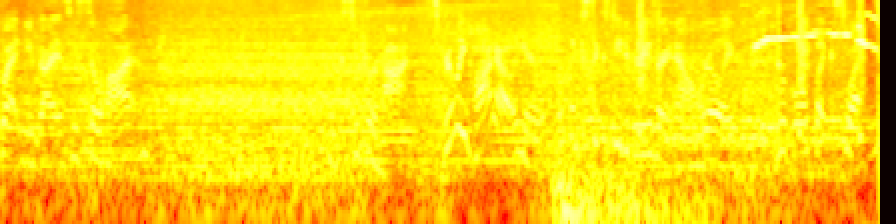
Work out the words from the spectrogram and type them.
Sweating, you guys. He's so hot. Like super hot. It's really hot out here. It's like 60 degrees right now, really. We're both like sweating.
